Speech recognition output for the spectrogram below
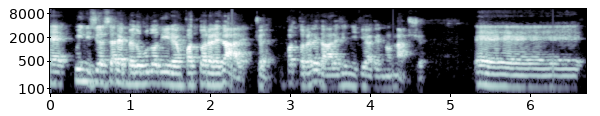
E quindi si sarebbe dovuto dire un fattore letale, cioè un fattore letale significa che non nasce. E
